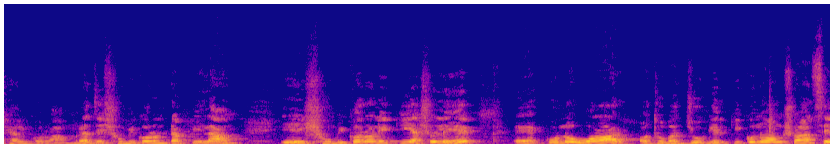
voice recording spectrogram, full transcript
খেয়াল করো, আমরা যে সমীকরণটা পেলাম, এই সমীকরণে কি আসলে কোনো ওয়ার অথবা যোগের কি কোনো অংশ আছে?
